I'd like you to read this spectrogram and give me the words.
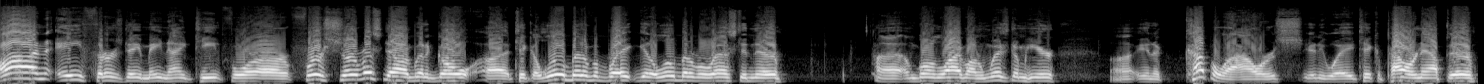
on a Thursday, May 19th, for our first service. Now, I'm going to go uh, take a little bit of a break, get a little bit of a rest in there. Uh, I'm going live on Wisdom here uh, in a couple of hours. Anyway, take a power nap there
